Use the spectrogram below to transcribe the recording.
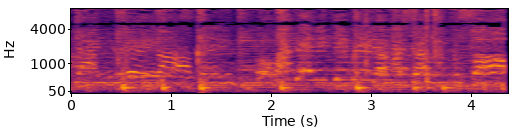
que a igreja vem com aquele que brilha mais que a luz do sol,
